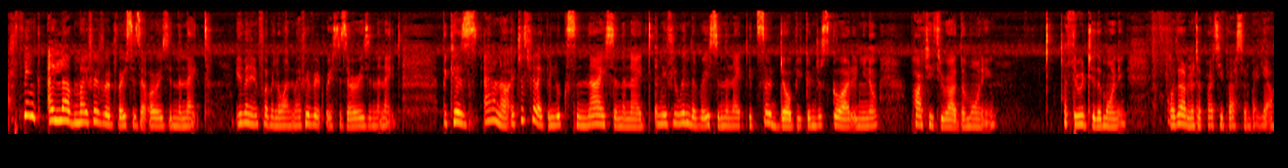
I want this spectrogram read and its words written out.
I think I love my favorite races are always in the night. Even in Formula One, my favorite races are always in the night because I don't know, I just feel like it looks nice in the night. And if you win the race in the night, it's so dope. You can just go out and you know party throughout the morning, through to the morning. Although I'm not a party person, but yeah.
